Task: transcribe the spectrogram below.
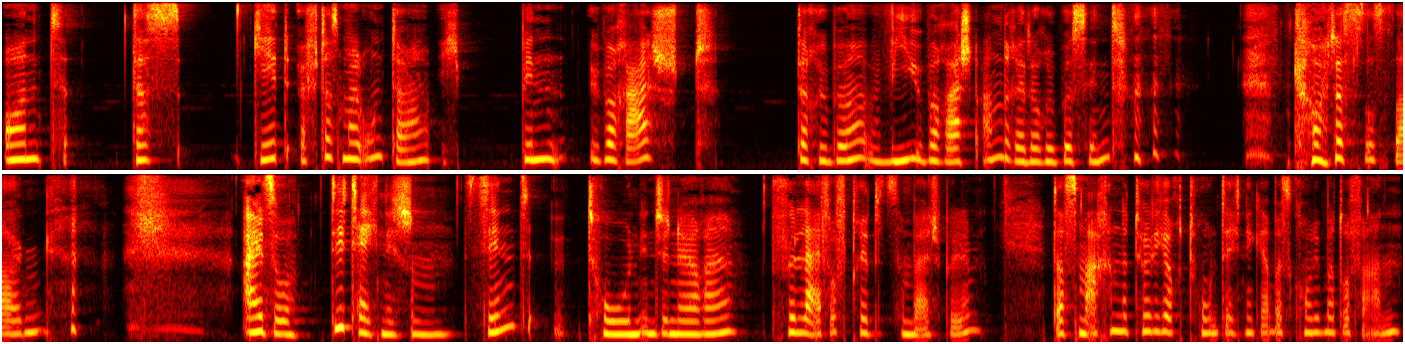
und das geht öfters mal unter. Ich bin überrascht darüber, wie überrascht andere darüber sind. Kann man das so sagen? Also, die technischen sind Toningenieure für Live-Auftritte zum Beispiel. Das machen natürlich auch Tontechniker, aber es kommt immer darauf an,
